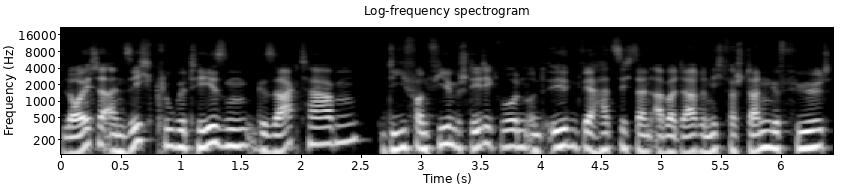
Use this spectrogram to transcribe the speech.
Leute an sich kluge Thesen gesagt haben, die von vielen bestätigt wurden und irgendwer hat sich dann aber darin nicht verstanden gefühlt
